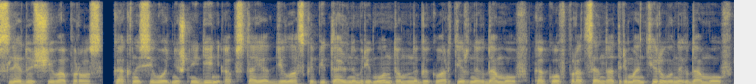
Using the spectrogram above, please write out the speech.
Следующий вопрос. Как на сегодняшний день обстоят дела с капитальным ремонтом многоквартирных домов? Каков процент отремонтированных домов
